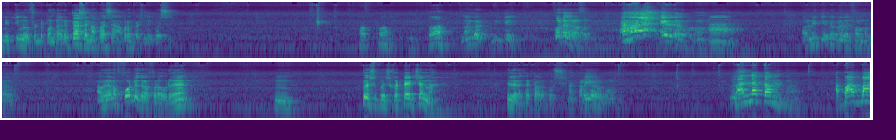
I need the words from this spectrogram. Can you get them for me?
நித்தின் ஒரு ஃப்ரெண்டு பண்ணுறாரு பேச நான் பேசுறேன் அப்புறம் பேச. நீ பேசு. போ போ. நண்பர் நித்தின். ஃபோட்டோகிராஃபர் கை வைக்காத போனோம் ஆ. அவர் நித்தின் பிரதர் ஃபோன் பண்ணுறாரு அவர் என்ன ஃபோட்டோகிராஃபர் அவர். ம். பேசு பேசு கட் ஆயிடுச்சா என்ன இல்லை இல்லை கட் ஆகல பேசு நான் கடைக்கு வர போகணும் வணக்கம் ஆ. அப்பா அம்மா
